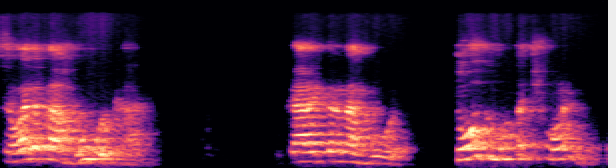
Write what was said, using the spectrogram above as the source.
você olha para a rua, cara, o cara que está na rua, todo mundo está de fone.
